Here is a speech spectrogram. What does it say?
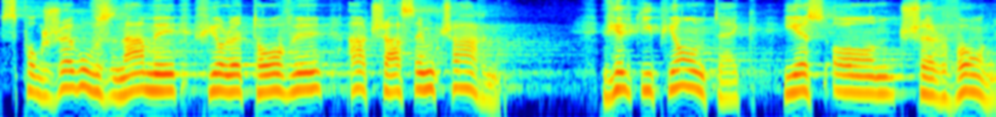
Z pogrzebów znamy fioletowy, a czasem czarny. Wielki Piątek jest on czerwony,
